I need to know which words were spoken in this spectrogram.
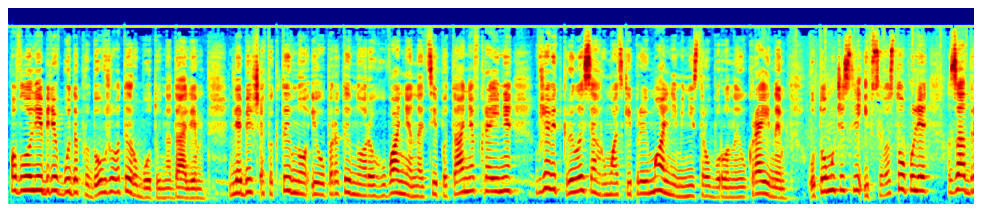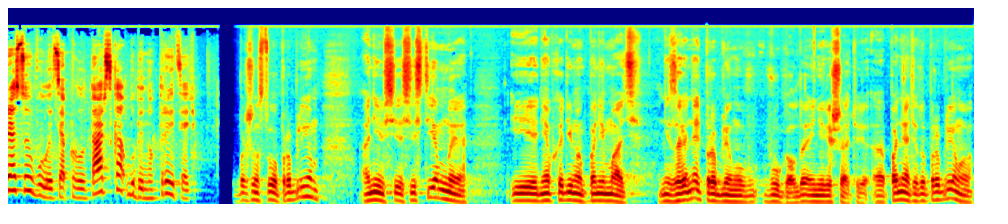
Павло Лєбдєв буде продовжувати роботу й надалі. Для більш ефективного і оперативного реагування на ці питання в країні вже відкрилися громадські приймальні міністра оборони України. У тому числі і в Севастополі за адресою вулиця Пролетарська, будинок 30. Большинство проблем, они все системные, и необходимо понимать, не загонять проблему в- в угол да, и не решать ее, а понять эту проблему,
